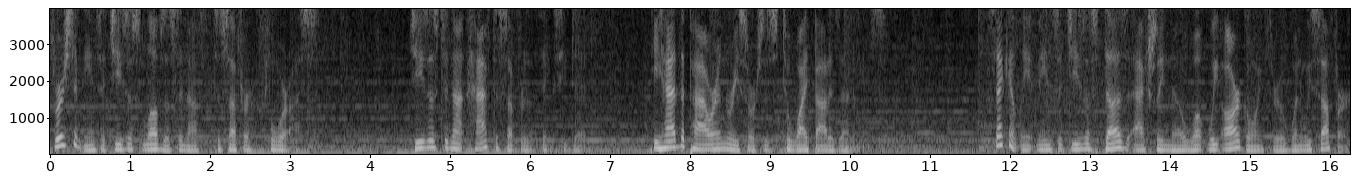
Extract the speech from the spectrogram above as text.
First, it means that Jesus loves us enough to suffer for us. Jesus did not have to suffer the things he did. He had the power and resources to wipe out his enemies. Secondly, it means that Jesus does actually know what we are going through when we suffer.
